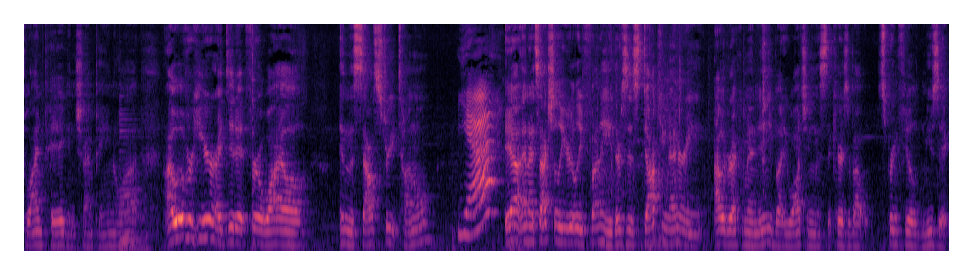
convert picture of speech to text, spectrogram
Blind Pig in Champaign a lot. I over here, I did it for a while in the South Street Tunnel. Yeah. Yeah, and it's actually really funny. There's this documentary I would recommend anybody watching this that cares about Springfield music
